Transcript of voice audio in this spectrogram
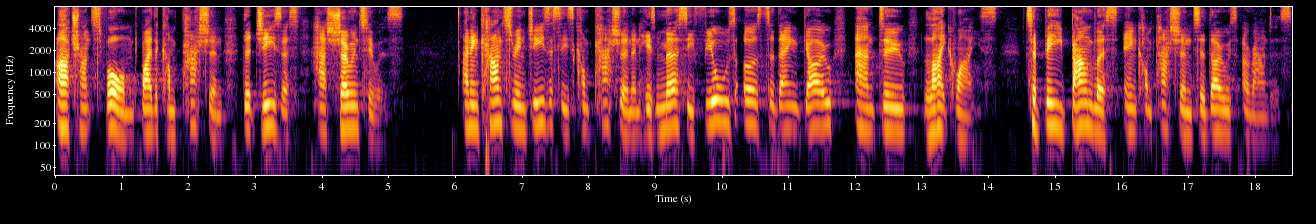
are transformed by the compassion that Jesus has shown to us and encountering Jesus' compassion and his mercy fuels us to then go and do likewise, to be boundless in compassion to those around us,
